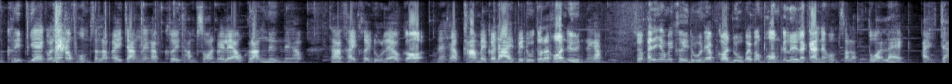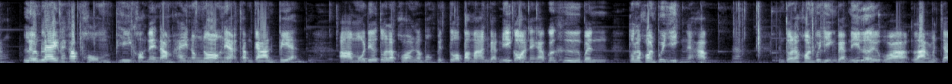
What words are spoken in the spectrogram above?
ำคลิปแยกไว้แล้วครับผมสำหรับไอจังนะครับ เคยทำสอนไว้แล้วครั้งหนึ่งนะครับ ถ้าใครเคยดูแล้วก็นะครับข้ามไปก็ได้ไปดูตัวละครอื่นนะครับ ส่วนใครที่ยังไม่เคยดูนะครับก็ดูไปพร้อมๆ กันเลยแล้วกันนะผมสำหรับตัวแรกไอจัง เริ่มแรกนะครับ ผมพี่ขอแนะนำให้น้องๆเนี่ยทำการเปลี่ยน โมเดลตัวละครครับผมเป็นตัวประมาณแบบนี้ก่อนนะครับ ก็คือเป็นตัวละครผู้หญิงนะครับนะเป็นตัวละครผู้หญิงแบบนี้เลย เพราะว่าร่างมันจะ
